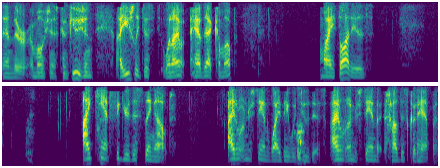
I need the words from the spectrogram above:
and their emotion is confusion, I usually just when I have that come up, my thought is I can't figure this thing out. I don't understand why they would do this. I don't understand how this could happen.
